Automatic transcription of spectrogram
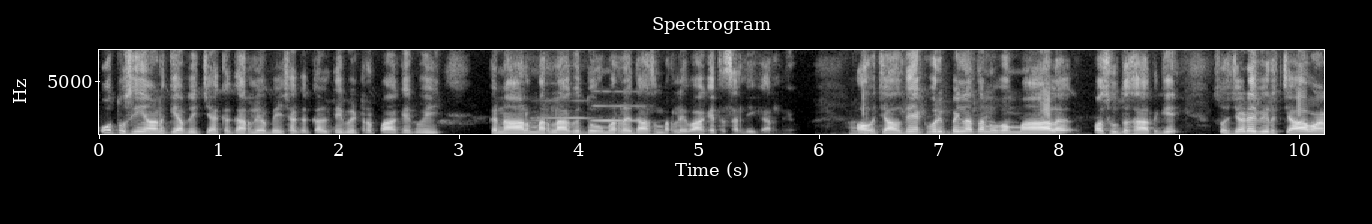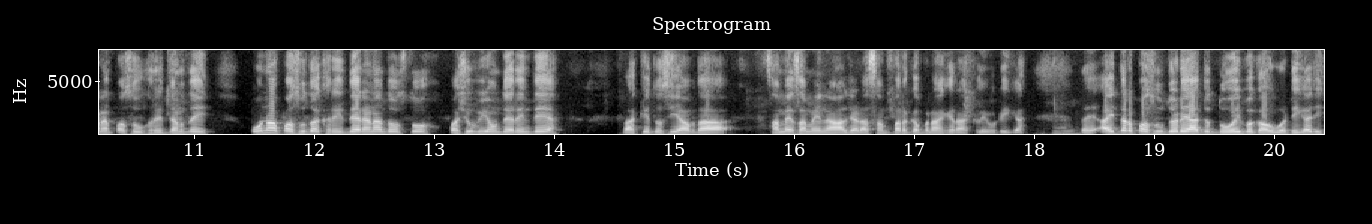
ਉਹ ਤੁਸੀਂ ਆਣ ਕੇ ਆਪਣੀ ਚੈੱਕ ਕਰ ਲਿਓ। ਬੇਸ਼ੱਕ ਕਲਟੀਵੇਟਰ ਪਾ ਕੇ ਕੋਈ ਕਨਾਲ ਮਰਲਾ ਕੋਈ 2 ਮਰਲੇ 10 ਮਰਲੇ ਵਾਹ ਕੇ ਤਸੱਲੀ ਕਰ ਲਿਓ। ਆਓ ਚੱਲਦੇ ਹਾਂ। ਇੱਕ ਵਾਰੀ ਪਹਿਲਾਂ ਤੁਹਾਨੂੰ ਆਪਾਂ ਮਾਲ ਪਸ਼ੂ ਦਿਖਾ ਦਈਏ। ਸੋ ਜਿਹੜੇ ਵੀਰ ਚਾਹਵਾਨ ਆ ਪਸ਼ੂ ਖਰੀਦਣ ਦੇ ਉਹਨਾਂ ਪਸ਼ੂ ਦਾ ਖਰੀਦਦੇ ਰਹਿਣਾ ਦੋਸਤੋ। ਪਸ਼ੂ ਵੀ ਆਉਂਦੇ ਰਹਿੰਦੇ ਆ। ਬਾਕੀ ਤੁਸੀਂ ਆਪਦਾ ਸਮੇਂ-ਸਮੇਂ ਨਾਲ ਜਿਹੜਾ ਸੰਪਰਕ ਬਣਾ ਕੇ ਰੱਖ ਲਿਓ ਠੀਕ ਆ। ਤੇ ਇਧਰ ਪਸ਼ੂ ਜਿਹੜੇ ਅੱਜ ਦੋ ਹੀ ਬਕਾਊਗਾ ਠੀਕ ਆ ਜੀ?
